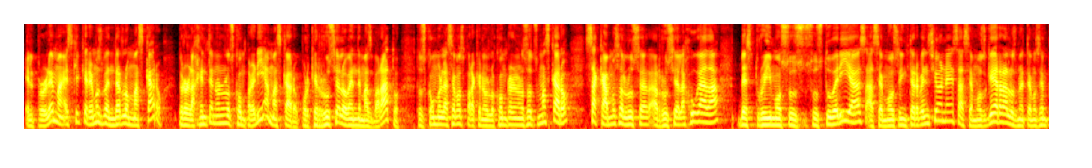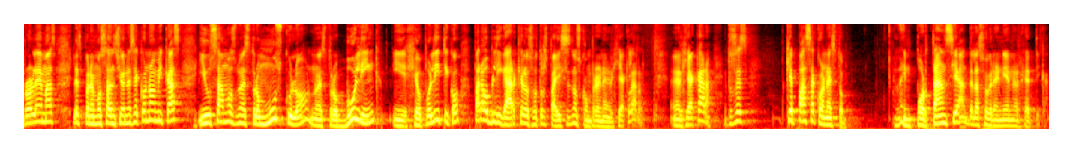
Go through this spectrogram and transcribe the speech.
El problema es que queremos venderlo más caro, pero la gente no nos compraría más caro porque Rusia lo vende más barato. Entonces, ¿cómo le hacemos para que nos lo compren a nosotros más caro? Sacamos a, a Rusia la jugada, destruimos sus, tuberías, hacemos intervenciones, hacemos guerra, los metemos en problemas, les ponemos sanciones económicas y usamos nuestro músculo, nuestro bullying geopolítico para obligar que los otros países nos compren energía clara, energía cara. Entonces, ¿qué pasa con esto? La importancia de la soberanía energética.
